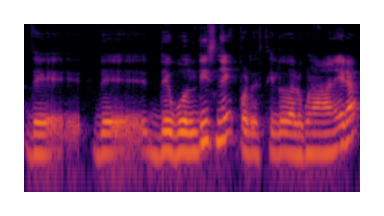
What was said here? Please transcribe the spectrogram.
de, de, de, Walt Disney, por decirlo de alguna manera.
